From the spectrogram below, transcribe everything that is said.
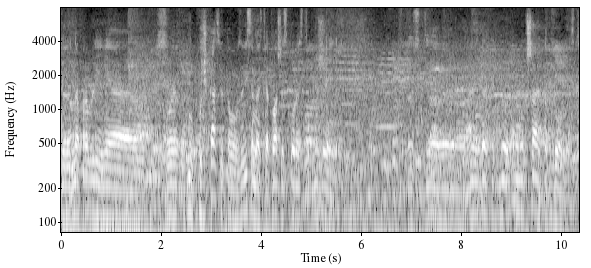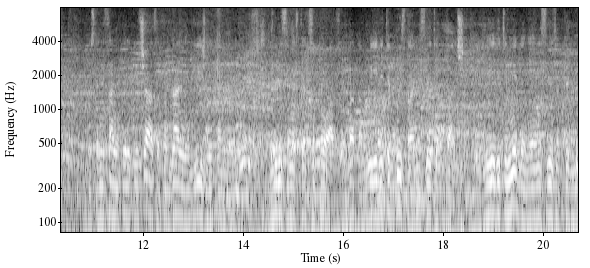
э, направление своего, ну, пучка светового в зависимости от вашей скорости движения. То есть э, это как бы улучшает обзорность. То есть они сами переключаются, там дальний, ближний, там, в зависимости от ситуации. Да, там, вы едете быстро, они светят дальше. Вы едете медленнее, они светят как бы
